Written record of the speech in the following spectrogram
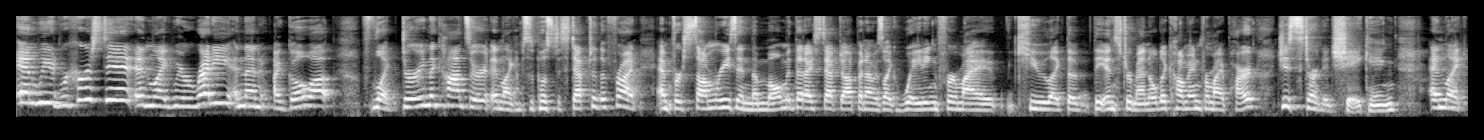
and we had rehearsed it and like we were ready and then I go up like during the concert and like I'm supposed to step to the front and for some reason the moment that I stepped up and I was like waiting for my cue like the the instrumental to come in for my part just started shaking. And like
